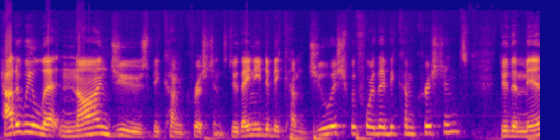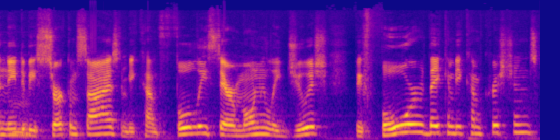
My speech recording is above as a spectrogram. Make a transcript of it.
How do we let non Jews become Christians? Do they need to become Jewish before they become Christians? Do the men need to be circumcised and become fully ceremonially Jewish before they can become Christians?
